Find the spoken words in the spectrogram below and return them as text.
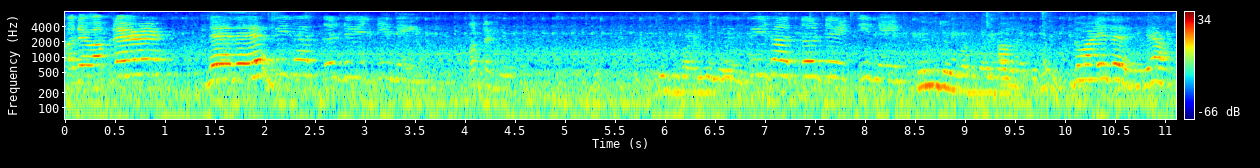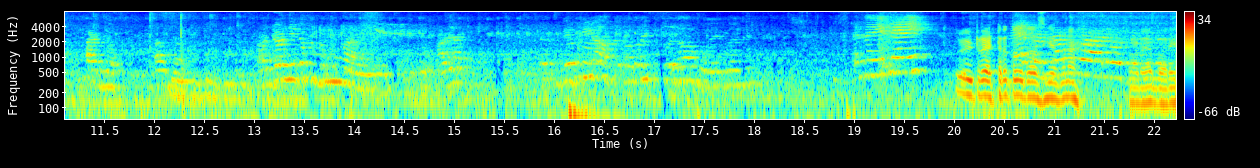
अरे बाप रे दे दे दवाई दवाई ਇਹ ਟਰੈਕਟਰ ਧੋਤਾ ਸੀ ਆਪਣਾ। ਥੋੜਾ ਬਾਰੇ।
